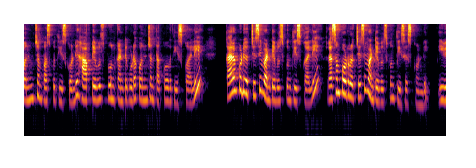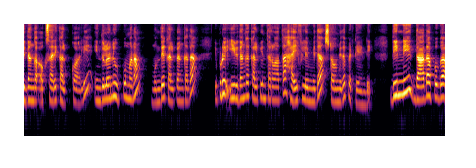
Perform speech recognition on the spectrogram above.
కొంచెం పసుపు తీసుకోండి. హాఫ్ టేబుల్ స్పూన్ కంటే కూడా కొంచెం తక్కువగా తీసుకోవాలి. కారం పొడి వచ్చేసి వన్ టేబుల్ స్పూన్ తీసుకోవాలి. రసం పౌడర్ వచ్చేసి వన్ టేబుల్ స్పూన్ తీసేసుకోండి. ఈ విధంగా ఒకసారి కలుపుకోవాలి. ఇందులోనే ఉప్పు మనం ముందే కలిపాం కదా. ఇప్పుడు ఈ విధంగా కలిపిన తర్వాత హై ఫ్లేమ్ మీద స్టవ్ మీద పెట్టేయండి. దీన్ని దాదాపుగా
